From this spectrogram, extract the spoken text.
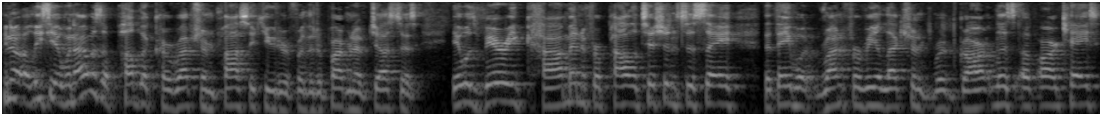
You know, Alicia, when I was a public corruption prosecutor for the Department of Justice, it was very common for politicians to say that they would run for reelection regardless of our case.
